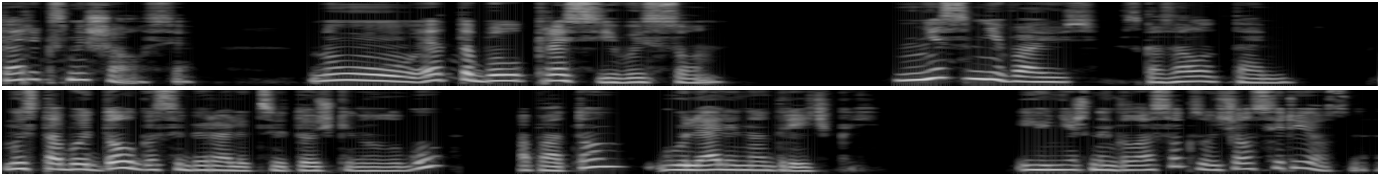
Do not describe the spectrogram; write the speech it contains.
Тарик смешался. Ну, это был красивый сон. — Не сомневаюсь, — сказала Тами. — Мы с тобой долго собирали цветочки на лугу, а потом гуляли над речкой. Ее нежный голосок звучал серьезно,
